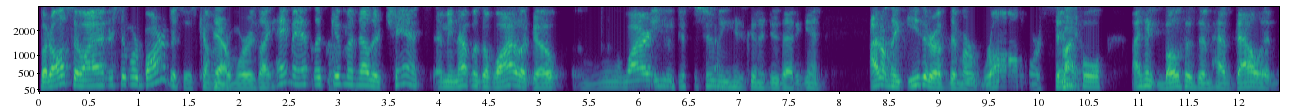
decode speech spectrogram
but also I understand where Barnabas is coming yeah. from, where he's like, hey, man, let's give him another chance. I mean, that was a while ago. Why are you just assuming he's going to do that again? I don't think either of them are wrong or sinful. Right. I think both of them have valid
